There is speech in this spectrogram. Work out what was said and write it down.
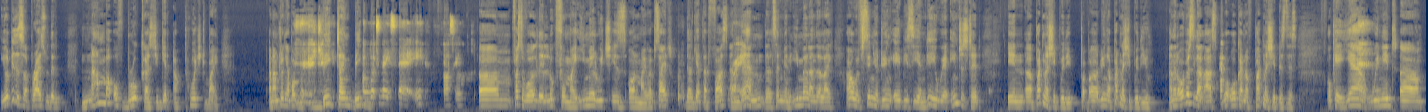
you'll be surprised with the number of brokers you get approached by and i'm talking about big time big what do they say? Asking. um first of all they look for my email which is on my website they'll get that first and Right. then they'll send me an email and they're like oh we've seen you're doing a b c and d we're interested in a partnership with you uh, doing a partnership with you and then obviously i'll ask what, what kind of partnership is this okay yeah we need um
